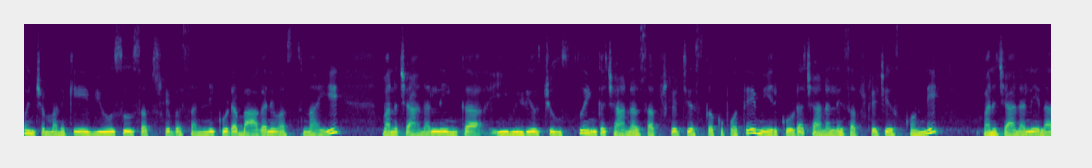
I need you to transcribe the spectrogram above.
కొంచెం మనకి వ్యూస్ సబ్స్క్రైబర్స్ అన్నీ కూడా బాగానే వస్తున్నాయి. మన ఛానల్ని ఇంకా ఈ వీడియో చూస్తూ ఇంకా ఛానల్ సబ్స్క్రైబ్ చేసుకోకపోతే మీరు కూడా ఛానల్ని సబ్స్క్రైబ్ చేసుకోండి. మన ఛానల్ని ఇలా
